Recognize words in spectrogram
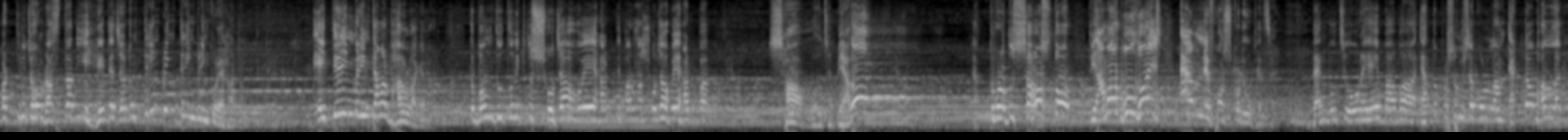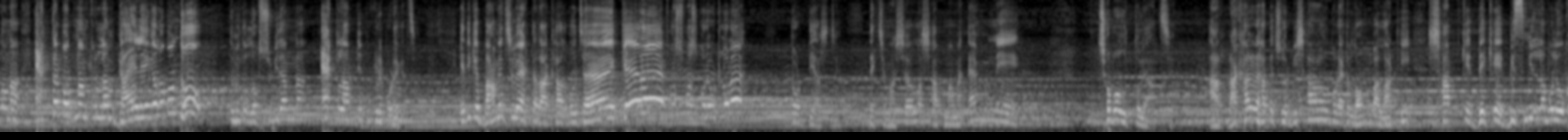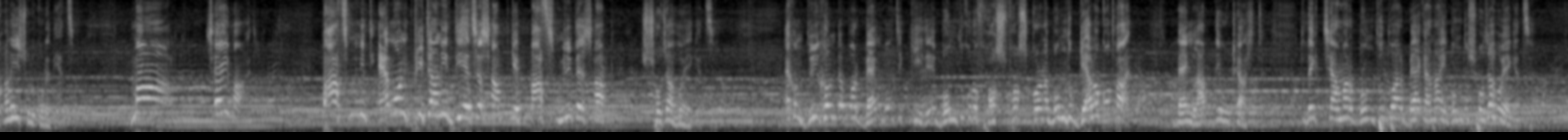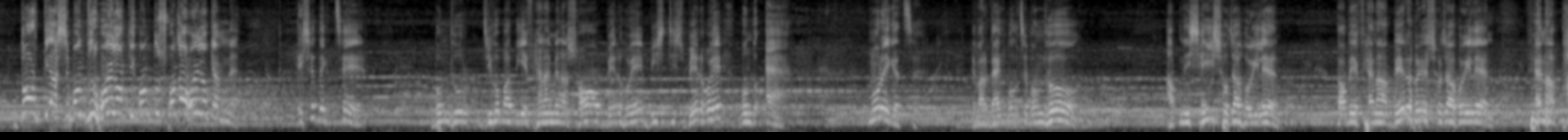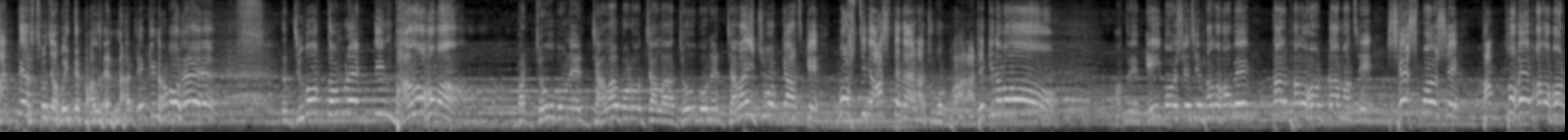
বাট তুমি যখন রাস্তা দিয়ে হেঁটে যাও এরকম তিরিং বিরিং তিরিং বিরিং করে হাঁটো। এই তিরিং বিরিংটা আমার ভালো লাগে না। তো বন্ধু, তুমি কিন্তু সোজা হয়ে হাঁটতে পারো না, সোজা হয়ে হাঁটবা। সাপ বলছে, বেয়াদব! এত বড় দুঃসাহস তো তুই আমার ভুল ধরিস, এমনে ফস করে উঠেছে। ব্যাং বলছে, ওরে বাবা, এত প্রশংসা করলাম, একটাও ভালো লাগল না। একটা বদনাম করলাম, গায়ে লেগে গেল বন্ধু। তুমি তো লোক সুবিধার না, এক লাভ দিয়ে পুকুরে পড়ে গেছে। এদিকে বামে ছিল একটা রাখাল, বলছে কে রে? ফসফস করে উঠল রে দৌড় দিয়ে আসছে। দেখছে মার্শাল্লাহ সাপ মামা এমনি ছবল তুলে আছে আর রাখালের হাতে ছিল বিশাল বড় একটা লম্বা লাঠি, সাপকে দেখে বিসমিল্লা বলে ওখানেই শুরু করে দিয়েছে। মার, সেই মার। পাঁচ মিনিট এমন পিটানি দিয়েছে সাপকে, পাঁচ মিনিটে সাপ সোজা হয়ে গেছে। এখন দুই ঘণ্টা পর ব্যাং বলছে, কি রে, বন্ধু কোনো ফস ফস করে না, বন্ধু গেল কোথায়? ব্যাং লাভ দিয়ে উঠে আসছে। তো দেখছে আমার বন্ধু তো আর ব্যাগ আনাই, বন্ধু সোজা হয়ে গেছে। দৌড় দিয়ে আসছে বন্ধুর হইল কি? বন্ধু সোজা হইল কেমনে? এসে দেখছে বন্ধুর জিহবা দিয়ে ফেনামেনা সব বের হয়ে বিষ টিস বের হয়ে বন্ধু মরে গেছে। এবার ব্যাং বলছে, বন্ধু, আপনি সেই সোজা হইলেন, তবে ফেনা বের হয়ে সোজা হইলেন, ফেনা থাকতে আর সোজা হইতে পারলেন না, ঠিক কিনা বলে? তো যুবক, তোমরা একদিন ভালো হবা। বাট যৌবনের জ্বালা, বড় জ্বালা, যৌবনের জ্বালাই যুবককে আজকে মসজিদে আসতে দেয় না যুবক ভাড়া, ঠিক কিনা বলো? অতএব এই বয়সে যে ভালো হবে, তার ভালো হওয়ার দাম আছে। শেষ বয়সে বাধ্য হয়ে ভালো হওয়ার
